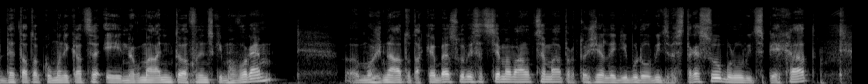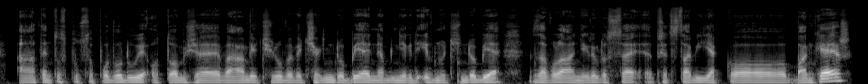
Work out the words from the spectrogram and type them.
jde tato komunikace i normálním telefonickým hovorem, Možná to také bude souviset s těma Vánocema, protože lidi budou víc ve stresu, budou víc spěchat a tento způsob podvodu je o tom, že vám většinou ve večerní době někdy i v noční době zavolá někdo, kdo se představí jako bankéř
